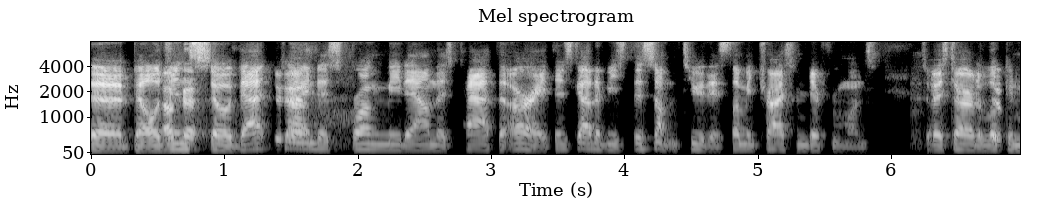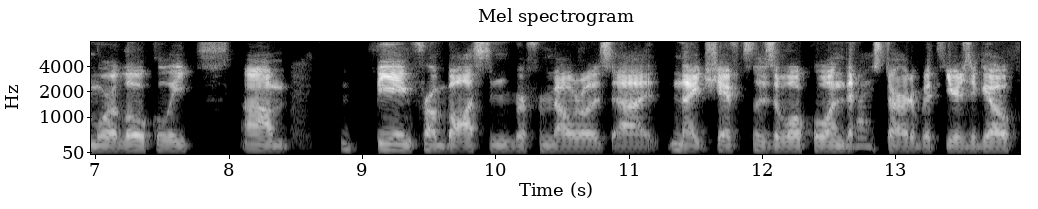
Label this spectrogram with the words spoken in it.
the Belgians. Okay. So that yeah. kind of sprung me down this path that, all right, there's got to be there's something to this. Let me try some different ones. So I started looking more locally. Um, being from Boston or from Melrose, uh, Night Shifts is a local one that I started with years ago.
